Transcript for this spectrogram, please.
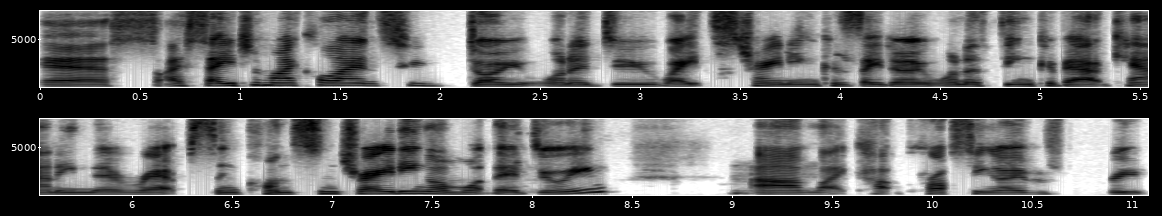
yes. I say to my clients who don't want to do weights training because they don't want to think about counting their reps and concentrating on what they're doing, um, like crossing over group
